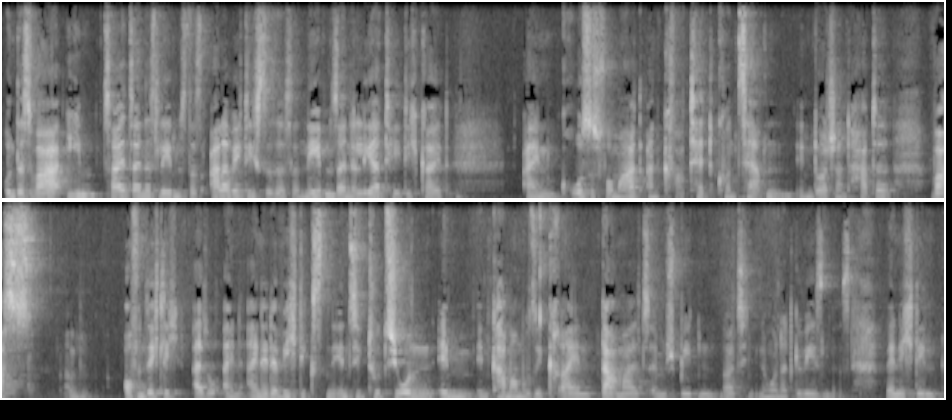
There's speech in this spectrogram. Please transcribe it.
Und das war ihm Zeit seines Lebens das Allerwichtigste, dass er neben seiner Lehrtätigkeit ein großes Format an Quartettkonzerten in Deutschland hatte, was offensichtlich also ein, eine der wichtigsten Institutionen im, in Kammermusikreihen damals im späten 19. Jahrhundert gewesen ist, wenn ich den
